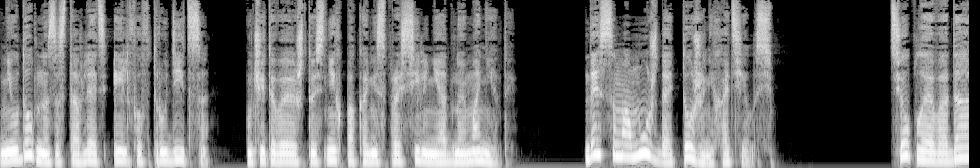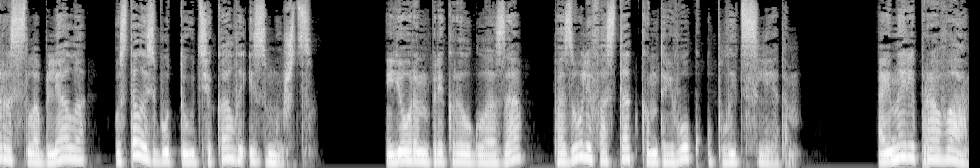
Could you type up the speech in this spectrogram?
Неудобно заставлять эльфов трудиться, учитывая, что с них пока не спросили ни одной монеты да и самому ждать тоже не хотелось. Теплая вода расслабляла, усталость будто утекала из мышц. Йоран прикрыл глаза, позволив остаткам тревог уплыть следом. Айнери права,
